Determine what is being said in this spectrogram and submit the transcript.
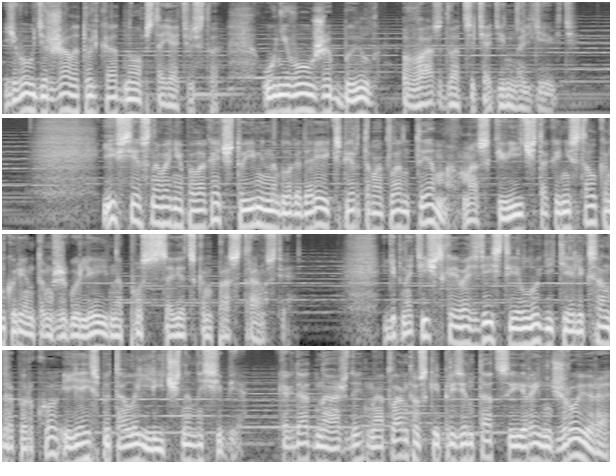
его удержало только одно обстоятельство. У него уже был ВАЗ-2109. Есть все основания полагать, что именно благодаря экспертам «Атлантем» «Москвич» так и не стал конкурентом «Жигулей» на постсоветском пространстве – Гипнотическое воздействие логики Александра Пырко я испытала лично на себе – когда однажды на атлантовской презентации Range Rover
